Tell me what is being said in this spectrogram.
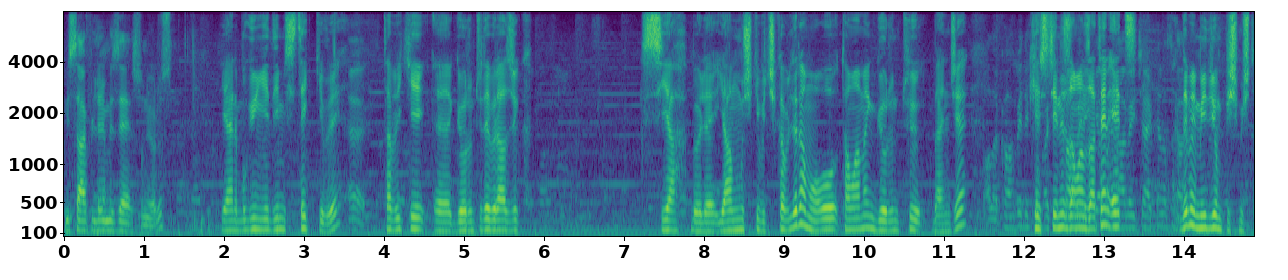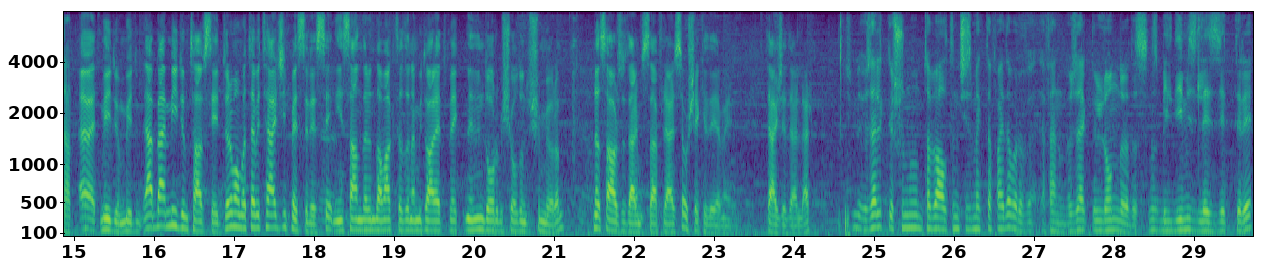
misafirlerimize sunuyoruz. Yani bugün yediğimiz steak gibi. Evet. Tabii ki e, görüntüde birazcık siyah böyle yanmış gibi çıkabilir ama o tamamen görüntü bence. Kestiğiniz zaman zaten et değil mi medium pişmiş tat. Evet medium medium. Yani ben medium tavsiye ediyorum ama tabii tercih meselesi. İnsanların damak tadına müdahale etmenin doğru bir şey olduğunu düşünmüyorum. Nasıl arzu eder misafirlerse o şekilde yemeyi tercih ederler. Şimdi özellikle şunun tabii altını çizmekte fayda var efendim. Özellikle Londra'dasınız. Bildiğimiz lezzetleri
